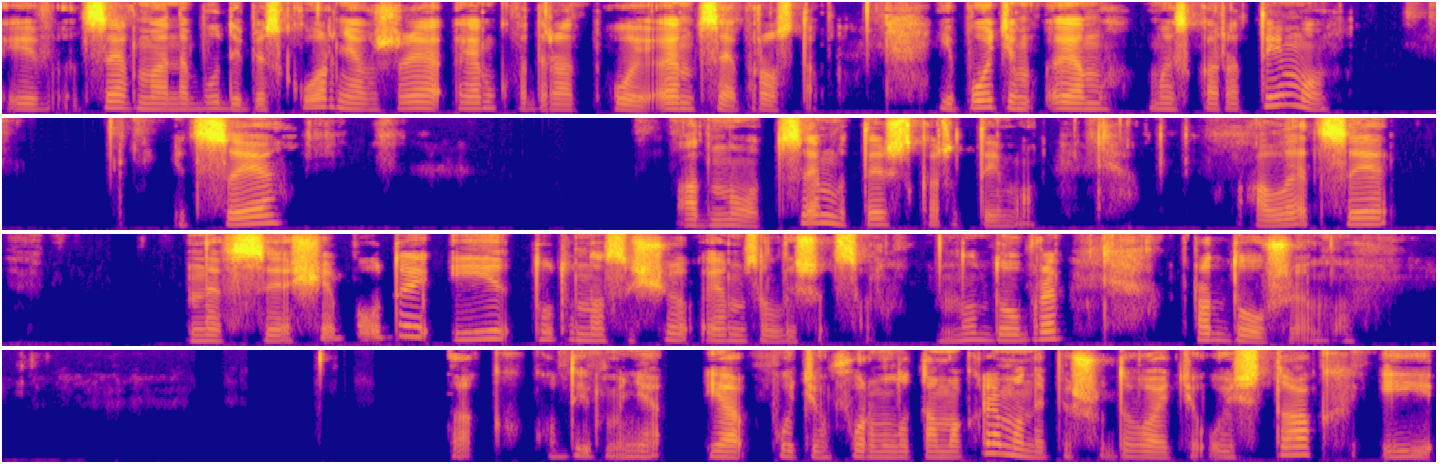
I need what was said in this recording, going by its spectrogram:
і це в мене буде без корня вже m квадрат, ой, mc просто. І потім m ми скоротимо, і це одно, це ми теж скоротимо. Але це не все ще буде, і тут у нас ще m залишиться. Ну, добре, продовжуємо. Так, куди в мене. Я потім формулу там окремо напишу. Давайте ось так і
